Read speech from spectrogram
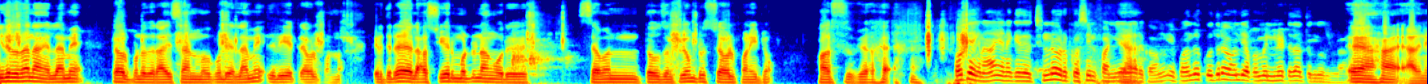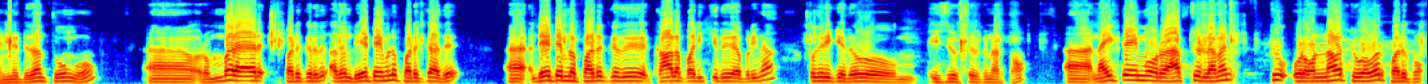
இதில் தான் நாங்கள் எல்லாமே ட்ராவல் பண்ணுறது ராஜஸ்தான் முதற்கொண்டு எல்லாமே இதுலேயே ட்ராவல் பண்ணோம். கிட்டத்தட்ட லாஸ்ட் இயர் மட்டும் நாங்கள் ஒரு செவன் தௌசண்ட் கிலோமீட்டர்ஸ் ட்ராவல் பண்ணிட்டோம். ஹார்ஸுக்காக. ஓகேங்கண்ணா. எனக்கு இது சின்ன ஒரு கொஸ்டின் ஃபன்னியாக தான் இருக்கும். இப்போ வந்து குதிரை வந்து எப்பவுமே நின்றுட்டு தான் தூங்குங்களா? அது நின்றுட்டு தான் தூங்கும். ரொம்ப ரேர் படுக்கிறது. அதுவும் டே டைமில் படுக்காது. டே டைமில் படுக்குது காலை பறிக்குது அப்படின்னா குதிரைக்கு ஏதோ இஷ்யூஸ் இருக்குன்னு அர்த்தம். நைட் டைம் ஒரு ஆஃப்டர் லெவன் டூ ஒரு ஒன் ஹவர் டூ ஹவர் படுக்கும்.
